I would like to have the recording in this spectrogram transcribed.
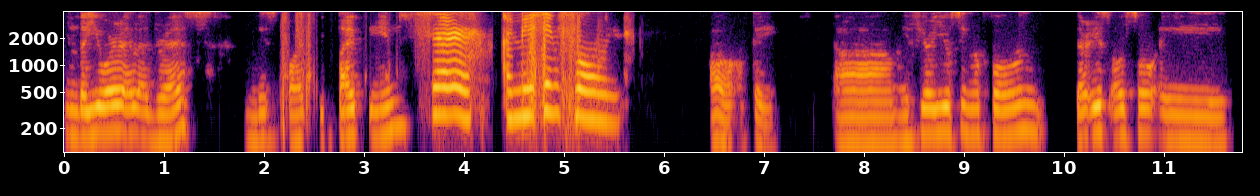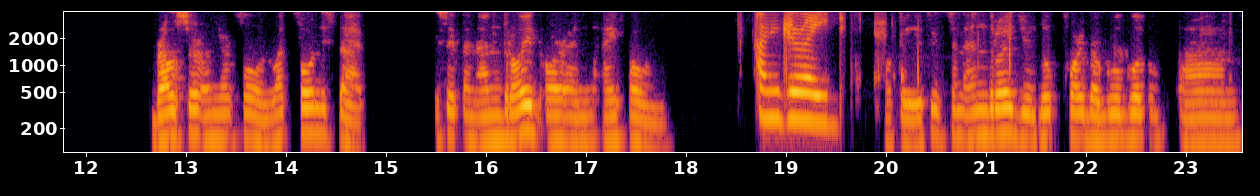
in the URL address, in this part, you type in, Sir, I'm using phone. oh, okay. Um, if you're using a phone, there is also a browser on your phone. What phone is that? Is it an Android or an iPhone? Android. Okay, if it's an Android, you look for the Google um,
